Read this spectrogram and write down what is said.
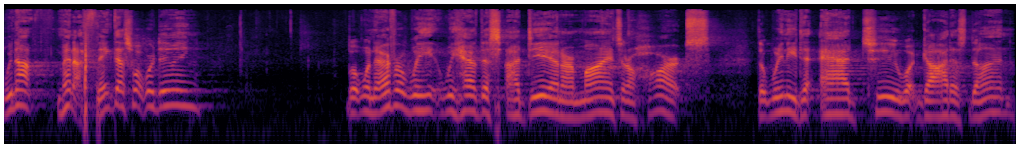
We not, may not think that's what we're doing, but whenever we, we have this idea in our minds and our hearts that we need to add to what God has done,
